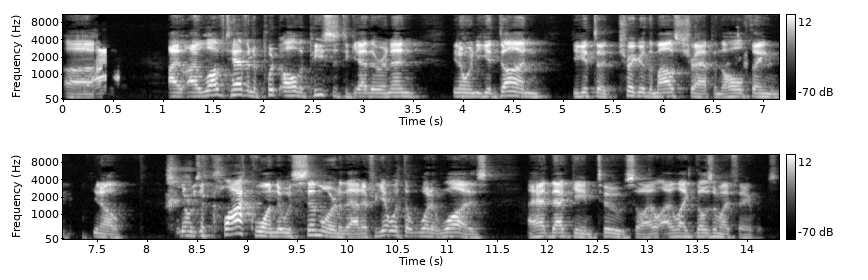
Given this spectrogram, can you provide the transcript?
Uh, I, I loved having to put all the pieces together, and then you know when you get done, you get to trigger the mousetrap, and the whole thing. You know, and there was a clock one that was similar to that. I forget what the what it was. I had that game too, so I, I like those are my favorites.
